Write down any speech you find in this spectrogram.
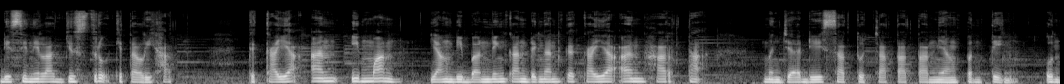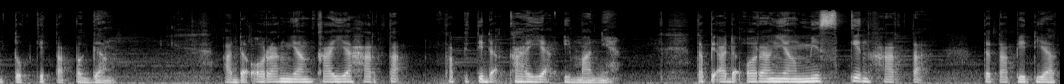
di sinilah justru kita lihat kekayaan iman yang dibandingkan dengan kekayaan harta menjadi satu catatan yang penting untuk kita pegang. Ada orang yang kaya harta tapi tidak kaya imannya. Tapi ada orang yang miskin harta, tetapi dia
